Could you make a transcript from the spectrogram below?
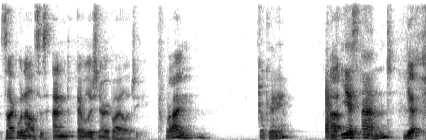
psychoanalysis and evolutionary biology, right? Okay. Uh, yes, and Yeah.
